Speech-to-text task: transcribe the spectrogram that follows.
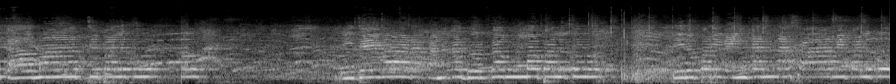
కామాక్షి పలుకు. విజయవాడ కనక దుర్గమ్మ పలుకు. తిరుపతి వెంకన్న స్వామి పలుకు.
